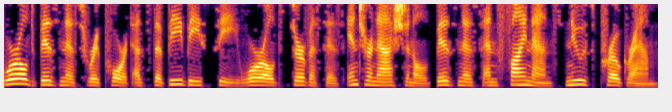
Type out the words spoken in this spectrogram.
World Business Report is the BBC World Service's international business and finance news programme,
